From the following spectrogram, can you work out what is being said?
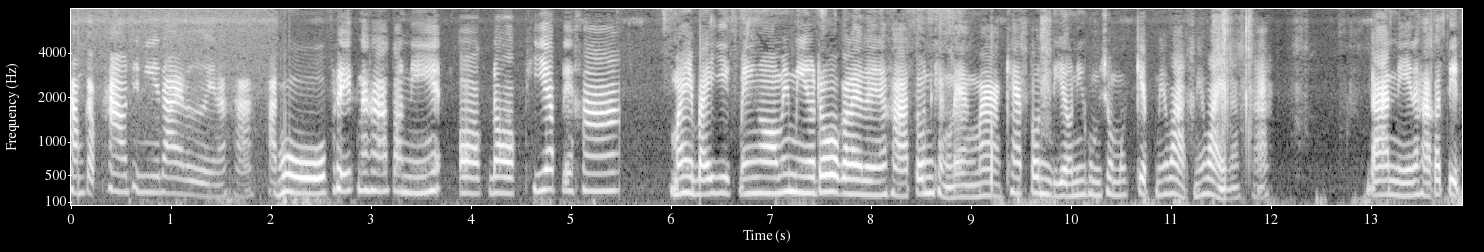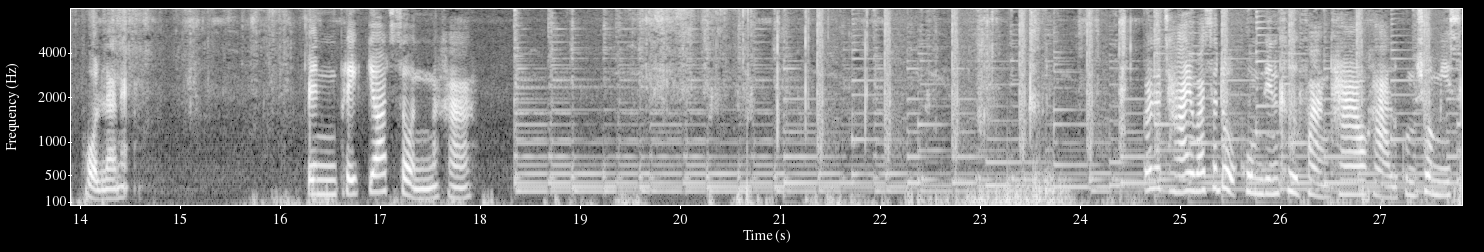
ทำกับข้าวที่นี่ได้เลยนะคะโอ้โหพริกนะคะ ตอนนี้ออกดอกเพียบเลยค่ะ ไม่ใบหยิกไม่งอไม่มีโรคอะไรเลยนะคะ ต้นแข็งแรงมาก แค่ต้นเดียวนี่คุณผู้ชมก็เก็บไม่หวาดไม่ไหวนะคะ ด้านนี้นะคะ ก็ติดผลแล้วเนี่ย เป็นพริกยอดสนนะคะ ก็จะใช้วัสดุคลุมดินคือฟางข้าวค่ะ หรือคุณผู้ชมมีเศ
